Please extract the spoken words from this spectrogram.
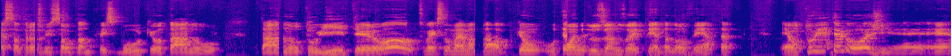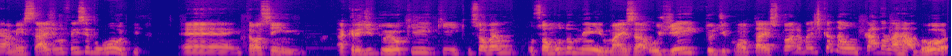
essa transmissão está no Facebook ou está no, tá no Twitter, ou como é que você não vai mandar? Porque o, o telefone dos anos 80, 90 é o Twitter hoje, é, é a mensagem no Facebook. É, então, assim, acredito eu que, que, que, só, vai, só muda o meio, mas a, o jeito de contar a história vai de cada um, cada narrador,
